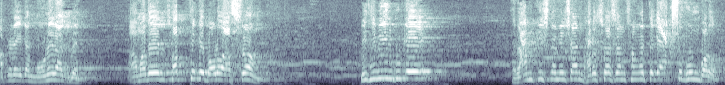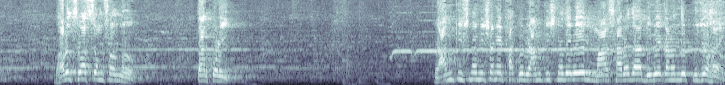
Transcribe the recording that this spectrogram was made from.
আপনারা এটা মনে রাখবেন। আমাদের সব থেকে বড় আশ্রম পৃথিবীর বুকে রামকৃষ্ণ মিশন, ভারত শাসন সংঘের থেকে একশো গুণ বড়। ভারত সেবাশ্রম সংঘ, তারপরেই রামকৃষ্ণ মিশনে ঠাকুর রামকৃষ্ণদেবের মা সারদা বিবেকানন্দের পুজো হয়।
